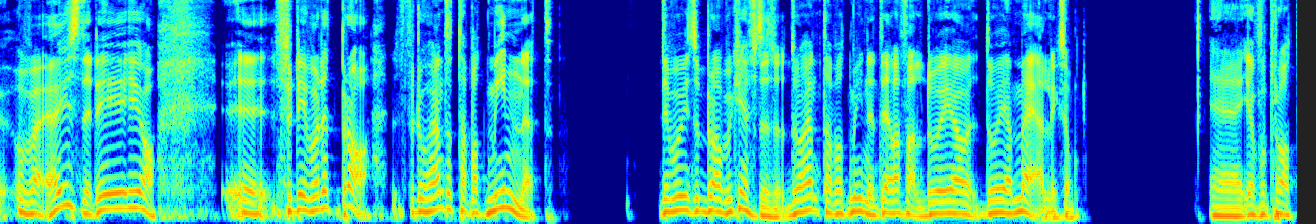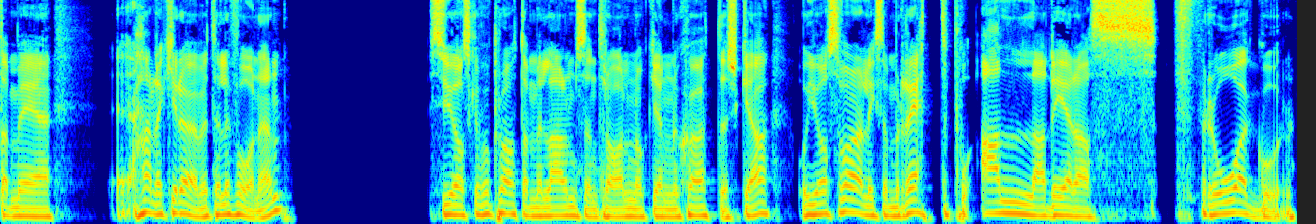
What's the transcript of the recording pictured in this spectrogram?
och bara, ja just det, det är jag. Eh, för det var rätt bra, för då har jag inte tappat minnet. Det var ju så bra bekräftelse. Då har jag inte tappat minnet i alla fall. Då är jag, då är jag med. Liksom. Eh, jag får prata med, eh, han räcker över telefonen. Så jag ska få prata med larmcentralen och en sköterska. Och jag svarar liksom rätt på alla deras frågor.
